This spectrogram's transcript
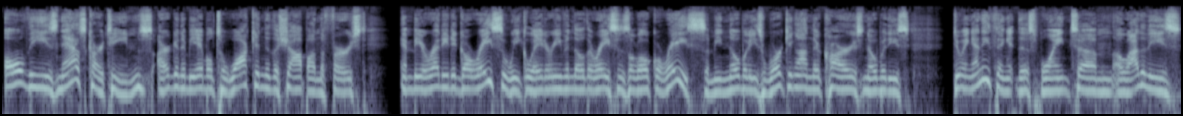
all these NASCAR teams are going to be able to walk into the shop on the first and be ready to go race a week later, even though the race is a local race. I mean, nobody's working on their cars, nobody's doing anything at this point. Um, a lot of these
